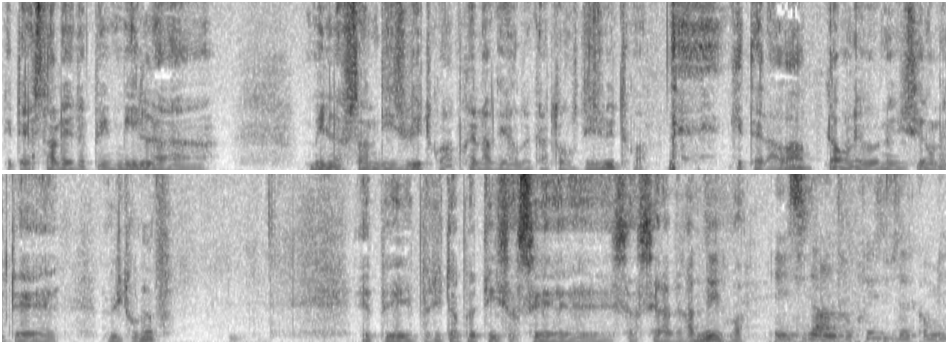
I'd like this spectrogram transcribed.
qui était installé depuis 1000, euh, 1918, quoi, après la guerre de 14-18, quoi, qui était là-bas. Quand on est venu ici, on était 8 ou 9. Et puis petit à petit, ça s'est, ça s'est agrandi, quoi. Et ici dans l'entreprise, vous êtes combien?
